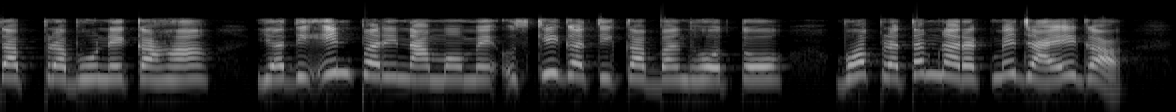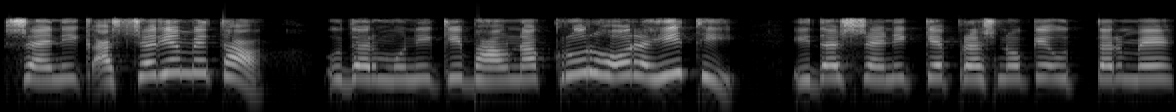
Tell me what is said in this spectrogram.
तब प्रभु ने कहा, यदि इन परिणामों में उसकी गति का बंद हो तो वह प्रथम नरक में जाएगा। सैनिक आश्चर्य में था। उधर मुनि की भावना क्रूर हो रही थी। इधर सैनिक के प्रश्नों के उत्तर में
